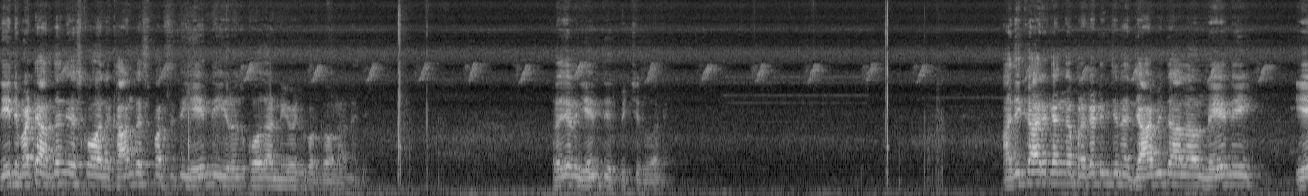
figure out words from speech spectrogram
దీన్ని బట్టి అర్థం చేసుకోవాలి కాంగ్రెస్ పరిస్థితి ఏంది ఈరోజు కోదాడు నియోజకవర్గంలో అనేది. ప్రజలు ఏం తీర్పిచ్చిరు అని. అధికారికంగా ప్రకటించిన జాబితాలో లేని ఏ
